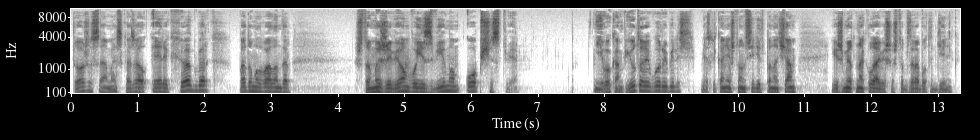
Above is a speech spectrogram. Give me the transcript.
То же самое сказал Эрик Хёгберг, подумал Валандер, что мы живем в уязвимом обществе. Его компьютеры вырубились, если, конечно, он сидит по ночам и жмет на клавиши, чтобы заработать денег.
